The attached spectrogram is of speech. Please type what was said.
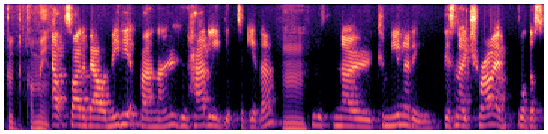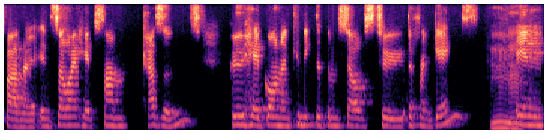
good comment. Outside of our immediate whānau, who hardly get together, mm. there's no community, there's no tribe for this whānau. And so I have some cousins who have gone and connected themselves to different gangs. Mm. And,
